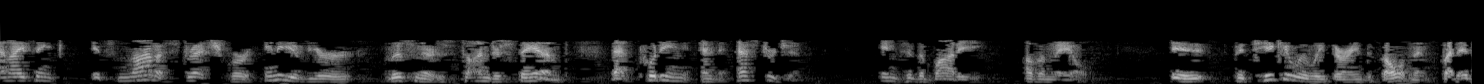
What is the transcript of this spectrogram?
And I think it's not a stretch for any of your listeners to understand that putting an estrogen into the body of a male is particularly during development, but at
